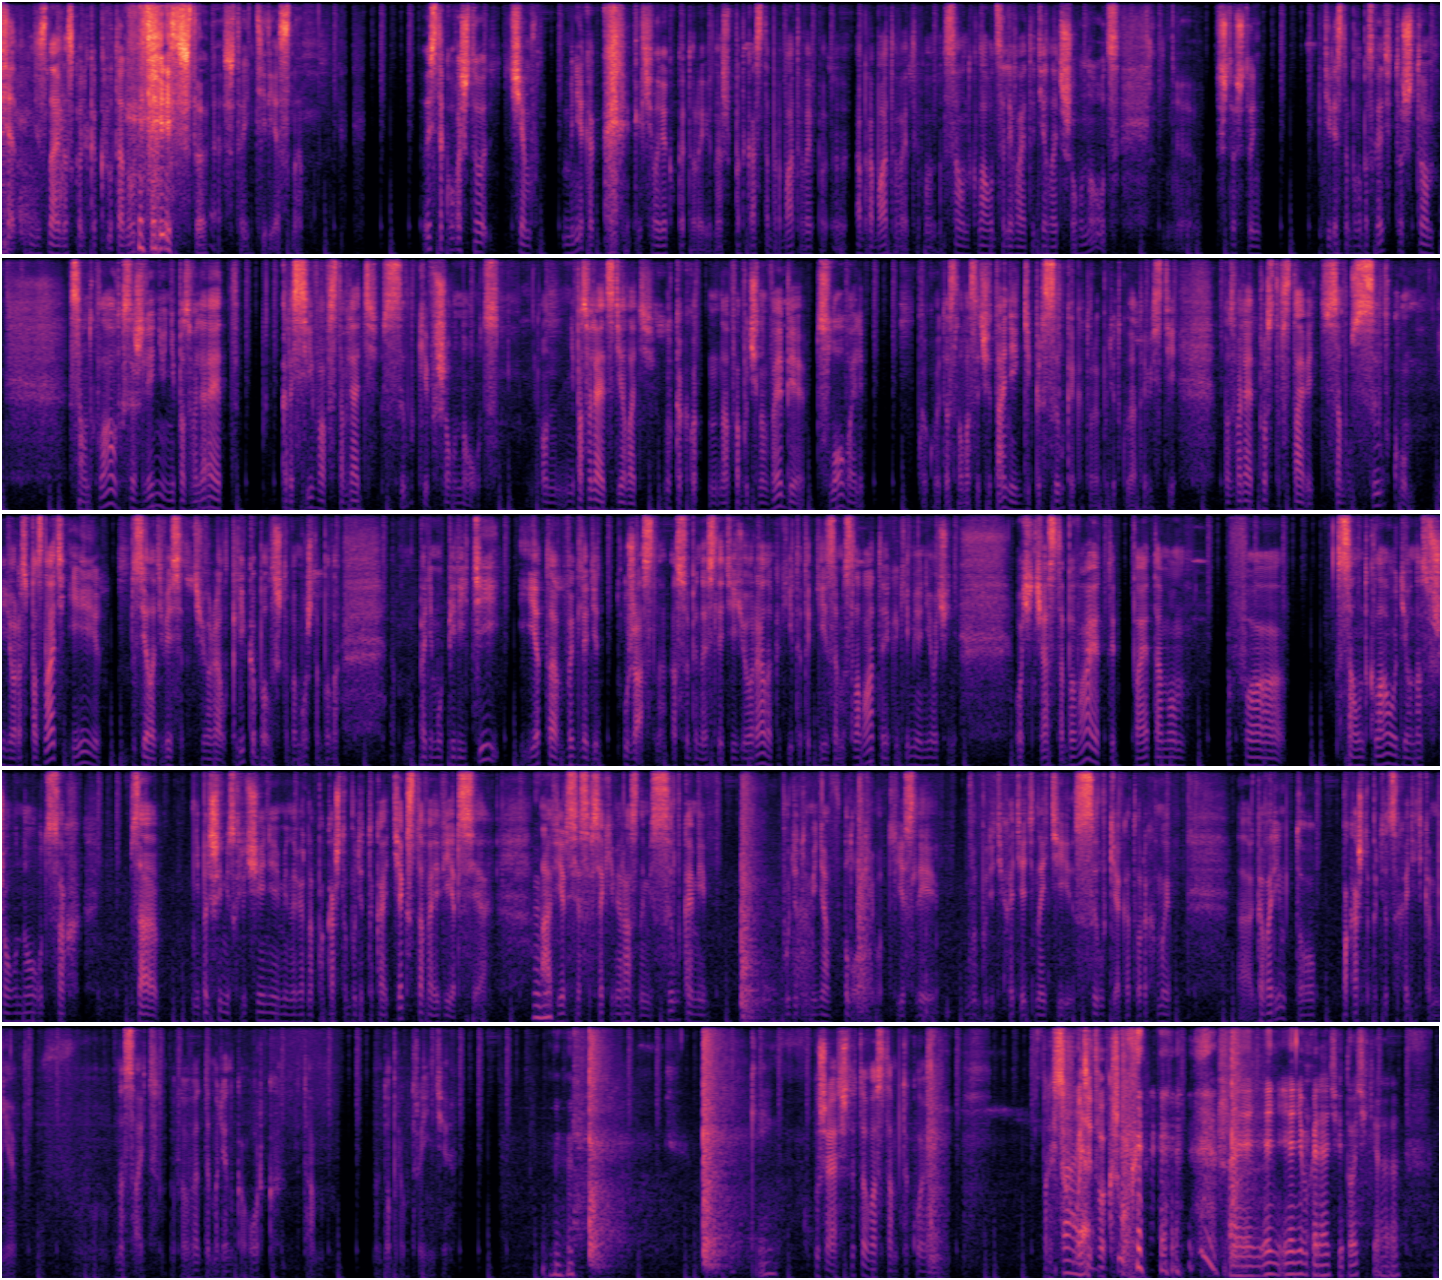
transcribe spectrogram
Я не знаю, насколько круто, но надеюсь, что, что интересно. Из такого, что чем мне, как, как человеку, который наш подкаст обрабатывает, э, обрабатывает его на SoundCloud, заливает и делает шоу-ноутс, э, что, что интересно было бы сказать, то, что SoundCloud, к сожалению, не позволяет красиво вставлять ссылки в шоу-ноутс. Он не позволяет сделать, ну, как вот на, в обычном вебе, слово или какое-то словосочетание гиперссылкой, которая будет куда-то вести. Позволяет просто вставить саму ссылку, ее распознать и сделать весь этот URL clickable, чтобы можно было по нему перейти, и это выглядит ужасно, особенно если эти URL какие-то такие замысловатые, какими они очень, очень часто бывают, и поэтому в SoundCloud у нас в шоу-ноутсах за небольшими исключениями, наверное, пока что будет такая текстовая версия, mm-hmm. а версия со всякими разными ссылками будет у меня в блоге. Вот если вы будете хотеть найти ссылки, о которых мы э, говорим, то пока что придется ходить ко мне в, в, на сайт www.domalenko.org и там Доброе утро, Индия. Mm-hmm. Okay. Слушай, а что это у вас там такое происходит вокруг. Да, я не в горячей точке. А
